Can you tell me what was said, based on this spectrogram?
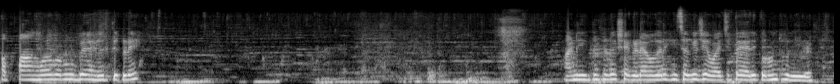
पप्पा आंघोळवर उभे आहेत तिकडे. आणि इथे सगळ्या शेगड्या वगैरे ही सगळी जेवायची तयारी करून ठेवलेली आहे.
